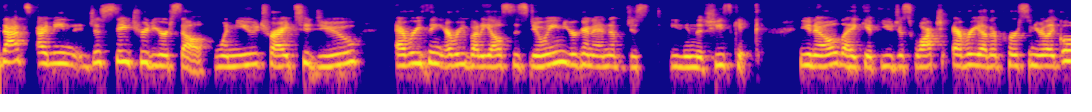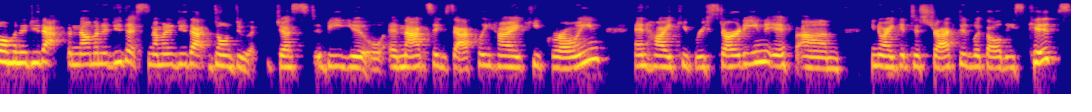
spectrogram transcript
that's, I mean, just stay true to yourself. When you try to do everything everybody else is doing, you're going to end up just eating the cheesecake you know like if you just watch every other person you're like oh i'm going to do that and i'm going to do this and i'm going to do that don't do it. Just be you and that's exactly how i keep growing and how i keep restarting if um you know i get distracted with all these kids.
